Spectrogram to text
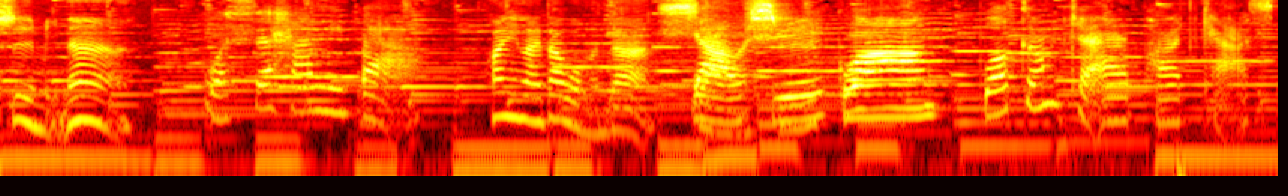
是米娜，我是哈米宝。欢迎来到我们的小时光。Welcome to our podcast。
